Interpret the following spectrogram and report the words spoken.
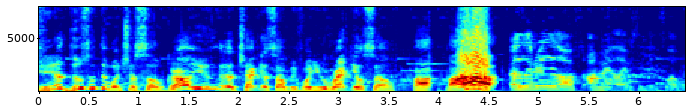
You need to do something with yourself, girl. You need to check yourself before you wreck yourself. Pop, pop! I literally lost all my lives in this level.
